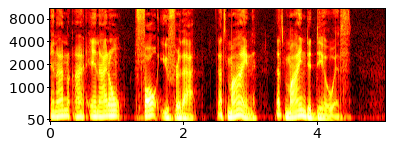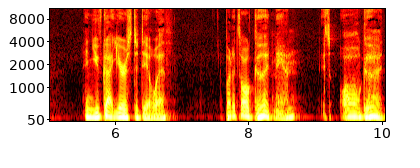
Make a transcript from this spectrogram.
And I, I, and I don't fault you for that. That's mine. That's mine to deal with. And you've got yours to deal with. But it's all good, man. It's all good.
